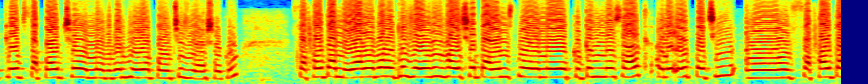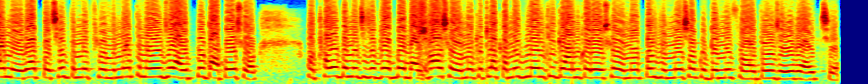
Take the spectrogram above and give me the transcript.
એટલો જ સપોર્ટ છે એમના વગર હું અહીંયા પહોંચી જ ન શકું. સફળતા મેળવવા પણ એટલું જરૂરી હોય છે પેરેન્ટ્સનો અને કુટુંબનો સાથ. અને એ પછી સફળતા મેળવ્યા પછી તમે ફિલ્ડમાં તમારું જે આઉટપુટ આપો છો, અથવા તમે જે જગ્યા પર બેઠા છો, એમાં કેટલા કમિટમેન્ટથી કામ કરો છો, એમાં પણ હંમેશા કુટુંબની સહાયતાની જરૂર હોય છે.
